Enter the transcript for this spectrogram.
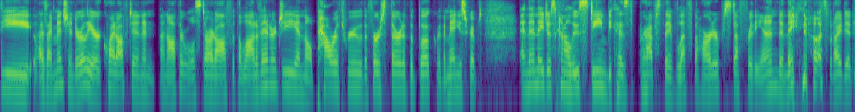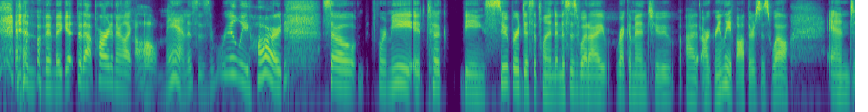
the as i mentioned earlier quite often an, an, author will start off with a lot of energy and they'll power through the first third of the book or the manuscript and then they just kind of lose steam because perhaps they've left the harder stuff for the end and they know that's what i did. And then they get to that part and they're like oh man this is really hard. So for me it took being super disciplined and this is what i recommend to uh, our greenleaf authors as well and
